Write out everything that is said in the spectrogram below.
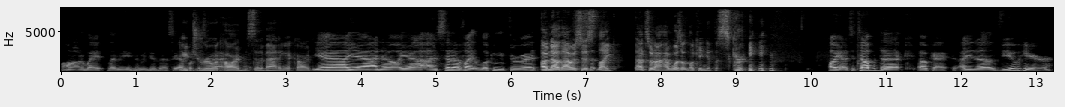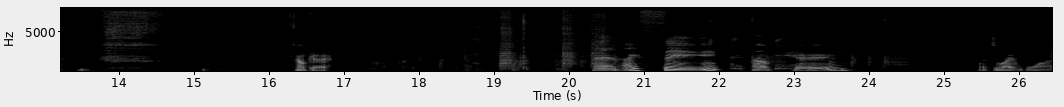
Hold on, wait. Let me let me do this. I You put this drew a card instead of adding a card. Yeah, yeah, I know. Yeah, instead of like looking through it. Oh no, that was just So- like that's what I, I wasn't looking at the screen. Oh yeah, it's a top of deck. Okay, I need a view here. Okay. And I think okay. What do I want?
